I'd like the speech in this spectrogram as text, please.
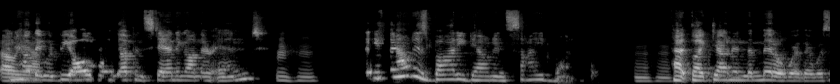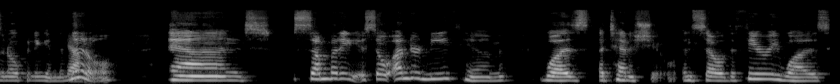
Oh, and how yeah. they would be all rolled up and standing on their end? Hmm they found his body down inside one hmm had like down in the middle where there was an opening in the Yeah. middle and somebody so underneath him was a tennis shoe. And so the theory was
